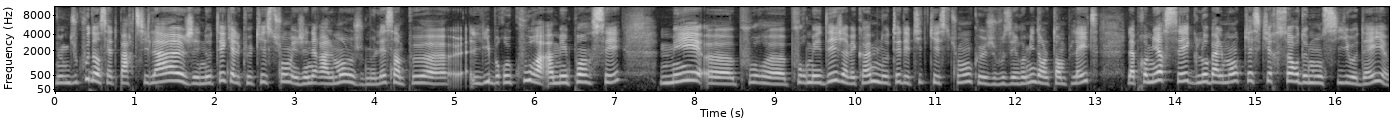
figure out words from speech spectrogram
Donc du coup, dans cette partie-là, j'ai noté quelques questions, mais généralement, je me laisse un peu euh, libre cours à, mes pensées. Mais euh, pour, euh, pour m'aider, j'avais quand même noté des petites questions que je vous ai remis dans le template. La première, c'est globalement, qu'est-ce qui ressort de mon CEO Day?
